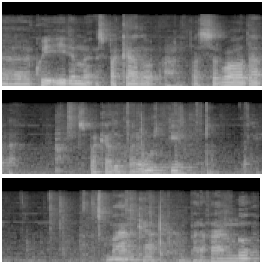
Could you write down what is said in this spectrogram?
Eh, qui idem spaccato il passaruota spaccato il paraurti manca il parafango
